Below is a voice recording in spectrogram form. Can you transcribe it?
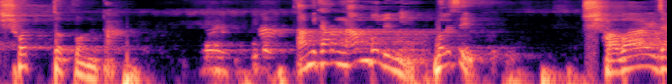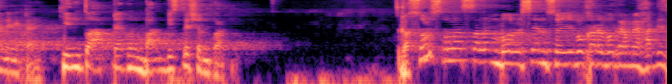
সত্য কোনটা? আমি কারোর নাম বলিনি। বলেছি? সবাই জানে এটা, কিন্তু আপনি এখন বাদ বিশ্লেষণ করেন রসুল সাল্লাহ সাল্লাম বলছেন সৈয়দ বুখার আমি হাদিস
